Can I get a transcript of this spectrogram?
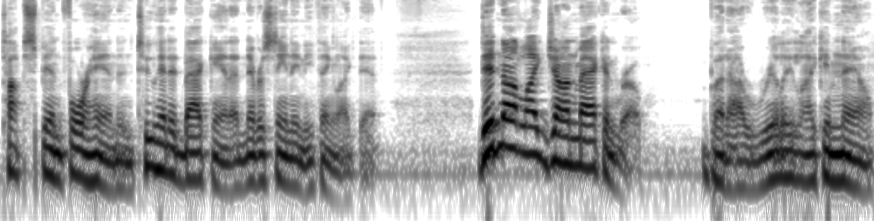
top spin forehand and two handed backhand. I'd never seen anything like that. Did not like John McEnroe, but I really like him now.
